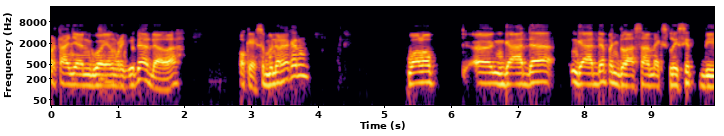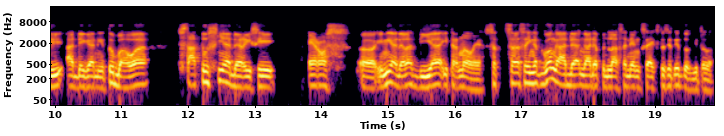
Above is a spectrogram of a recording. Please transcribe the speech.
pertanyaan gue yang berikutnya adalah, oke, sebenarnya kan walau eh, nggak ada nggak ada penjelasan eksplisit di adegan itu bahwa statusnya dari si Eros eh, ini adalah dia eternal ya. Se se- seingat gue nggak ada nggak ada penjelasan yang se-eksplisit itu gitu loh.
